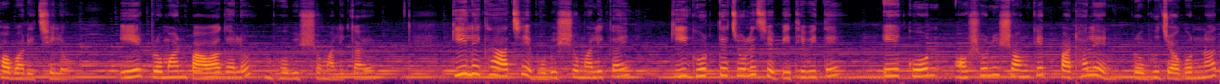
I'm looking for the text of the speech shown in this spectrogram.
হবারই ছিল। এর প্রমাণ পাওয়া গেল ভবিষ্যমালিকায় কি লেখা আছে ভবিষ্যমালিকায় কি ঘটতে চলেছে পৃথিবীতে? এ কোন অশনি সংকেত পাঠালেন প্রভু জগন্নাথ?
